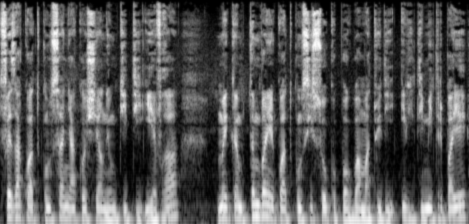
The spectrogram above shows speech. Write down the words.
defesa a 4 com Sagna, Koscielny, Umtiti e Evra, meio campo também a 4 com Sissoko, Pogba, Matuidi e Dimitri Payet,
